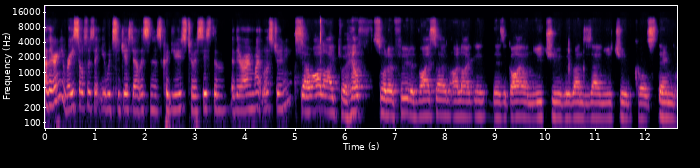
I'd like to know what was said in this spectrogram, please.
Are there any resources that you would suggest our listeners could use to assist them with their own weight loss journey? So, I like for health sort of food advice, I, I like there's a guy on YouTube who runs his own YouTube called Sten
